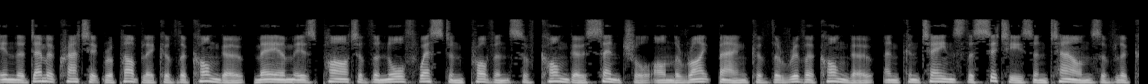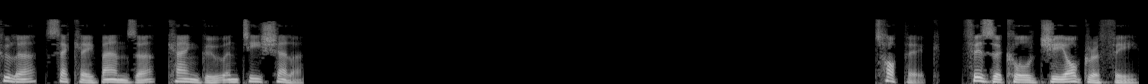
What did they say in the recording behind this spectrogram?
In the Democratic Republic of the Congo, Mayombe is part of the northwestern province of Kongo Central on the right bank of the River Congo, and contains the cities and towns of Lukula, Seke Banza, Kangu and Tshela. Physical geography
